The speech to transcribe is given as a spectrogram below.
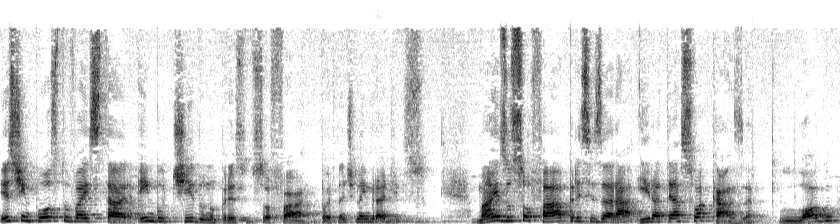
Este imposto vai estar embutido no preço do sofá, importante lembrar disso. Mas o sofá precisará ir até a sua casa. Logo,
